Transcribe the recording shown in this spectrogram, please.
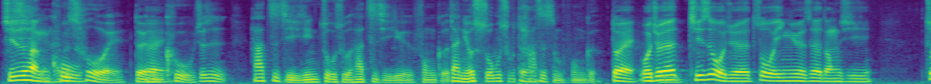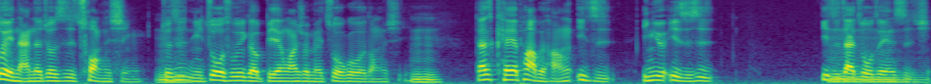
其实很酷，错哎，对，很酷，就是他自己已经做出他自己一个风格，但你又说不出他是什么风格。对，我觉得，其实我觉得做音乐这个东西最难的就是创新，就是你做出一个别人完全没做过的东西。嗯。但是 K-pop 好像一直音乐一直是一直在做这件事情。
